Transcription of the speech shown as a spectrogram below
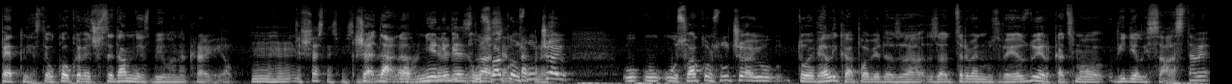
15, ili koliko je već 17 bilo na kraju, jel? Mm -hmm, 16 mislim. Ša, da, da, dobro, nije ni bitno. U 92, svakom tako slučaju, u, u, u svakom slučaju, to je velika pobjeda za, za Crvenu zvezdu, jer kad smo vidjeli sastave,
